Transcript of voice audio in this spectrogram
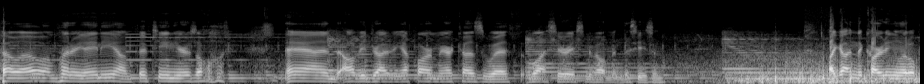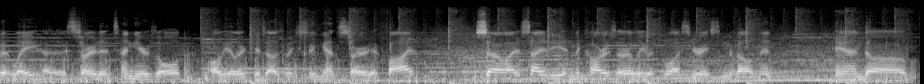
Hello, I'm Hunter Yeany. I'm 15 years old, and I'll be driving FR Americas with Velocity Racing Development this season. I got into karting a little bit late. I started at 10 years old. All the other kids I was racing against started at 5. So I decided to get into cars early with Velocity Racing Development, and, um,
